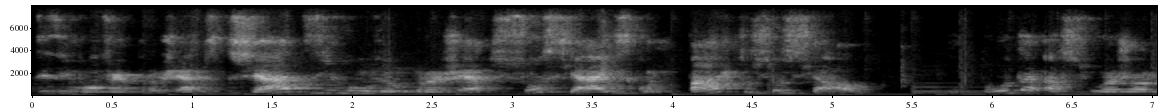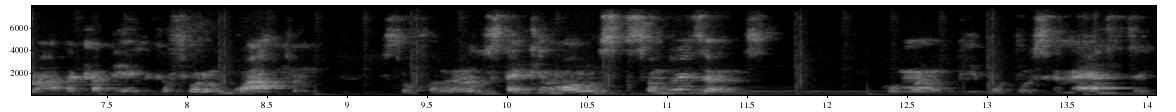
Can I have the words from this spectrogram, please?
desenvolver projetos, já desenvolveu projetos sociais com impacto social em toda a sua jornada acadêmica. Foram quatro. Estou falando dos tecnólogos que são dois anos. Como é um PIPA por semestre,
